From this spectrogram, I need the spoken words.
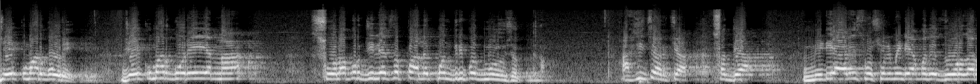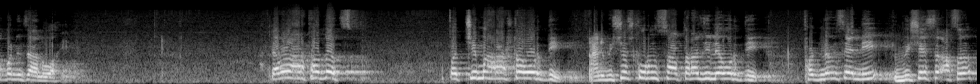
जयकुमार गोरे. जयकुमार गोरे यांना सोलापूर जिल्ह्याचं पालकमंत्रीपद मिळू शकतं. अशी चर्चा सध्या मीडिया आणि सोशल मीडियामध्ये जोरदारपणे चालू आहे. त्यामुळे अर्थातच पश्चिम महाराष्ट्रावरती आणि विशेष करून सातारा जिल्ह्यावरती फडणवीस यांनी विशेष असं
